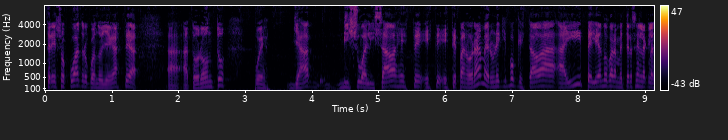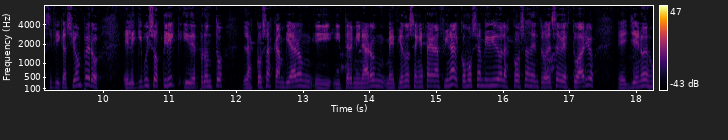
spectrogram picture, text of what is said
tres o cuatro, cuando llegaste a, a, Toronto, pues ya visualizabas este, este, este panorama. Era un equipo que estaba ahí peleando para meterse en la clasificación, pero el equipo hizo clic y de pronto las cosas cambiaron y, terminaron metiéndose en esta gran final. ¿Cómo se han vivido las cosas dentro de ese vestuario eh, lleno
